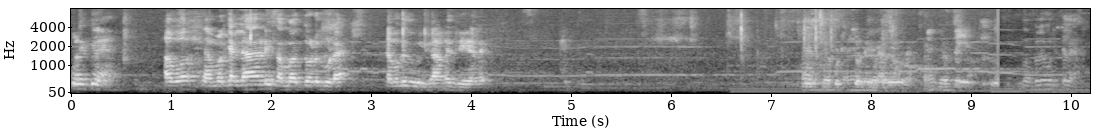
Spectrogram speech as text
കുളിക്കില്ലേ അപ്പൊ നമുക്ക് എല്ലാവരുടെയും സമ്മതത്തോടു കൂടെ നമുക്ക് ഇത് ഉദ്ഘാടനം ചെയ്യണേ നോക്കൽ കുടിക്കല്ലേ ജംഷിയെ?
